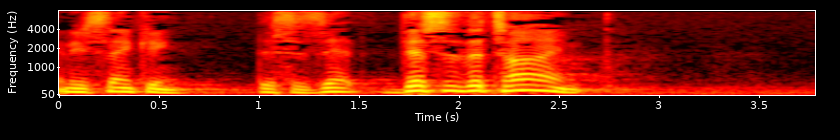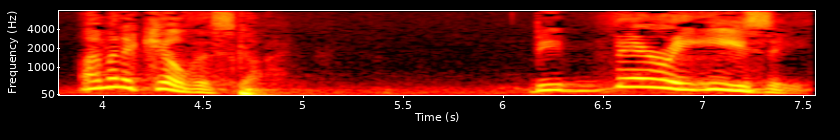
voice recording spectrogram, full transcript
And he's thinking, this is it. This is the time. I'm going to kill this guy. Be very easy.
